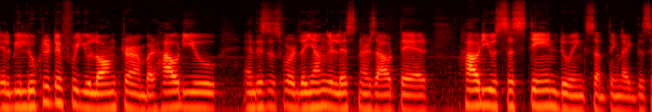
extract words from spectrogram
will be lucrative for you long term but how you and this is for the young listeners out there how do sustain doing something like this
